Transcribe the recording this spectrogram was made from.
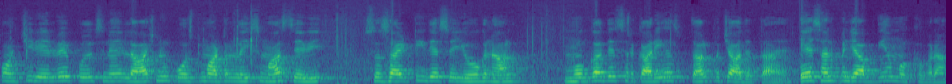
ਪਹੁੰਚੀ ਰੇਲਵੇ ਪੁਲਿਸ ਨੇ ਲਾਸ਼ ਨੂੰ ਪੋਸਟਮਾਰਟਮ ਲਈ ਸਮਾਜ ਸੇਵੀ ਸੁਸਾਇਟੀ ਦੇ ਸਹਿਯੋਗ ਨਾਲ ਮੋਗਾ ਦੇ ਸਰਕਾਰੀ ਹਸਪਤਾਲ ਪਹੁੰਚਾ ਦਿੱਤਾ ਹੈ। ਇਹ ਸਨ ਪੰਜਾਬ ਦੀਆਂ ਮੁੱਖ ਖਬਰਾਂ।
